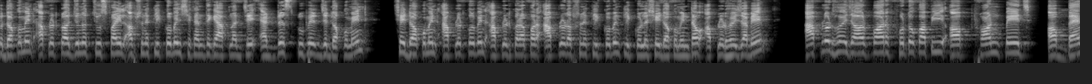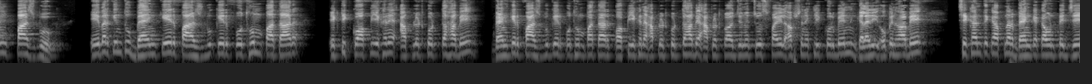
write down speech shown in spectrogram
তো ডকুমেন্ট আপলোড করার জন্য চুজ ফাইল অপশনে ক্লিক করবেন। সেখান থেকে আপনার যে অ্যাড্রেস প্রুফের যে ডকুমেন্ট সেই ডকুমেন্ট আপলোড করবেন আপলোড করার পর আপলোড অপশনে ক্লিক করবেন ক্লিক করলে সেই ডকুমেন্টটাও আপলোড হয়ে যাবে। আপলোড হয়ে যাওয়ার পর photocopy of front page of bank passbook এবার কিন্তু ব্যাংকের পাসবুকের প্রথম পাতার একটি কপি এখানে আপলোড করতে হবে। ব্যাংকের পাসবুকের প্রথম পাতার কপি এখানে আপলোড করতে হবে। আপলোড করার জন্য চুজ ফাইল অপশনে ক্লিক করবেন গ্যালারি ওপেন হবে। সেখান থেকে আপনার ব্যাংক অ্যাকাউন্টের যে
